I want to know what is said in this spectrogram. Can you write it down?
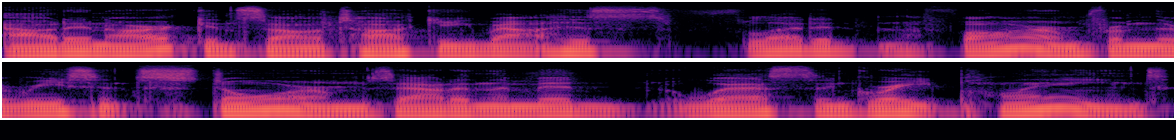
out in Arkansas talking about his flooded farm from the recent storms out in the Midwest and Great Plains.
